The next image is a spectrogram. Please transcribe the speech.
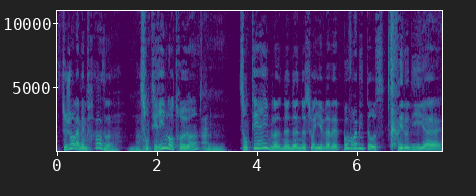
C'est toujours la même phrase. Mmh. Ils sont terribles entre eux. Hein. Mmh. Ils sont terribles. Ne, ne, soyez pauvre Bitos. Elodie. Euh,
